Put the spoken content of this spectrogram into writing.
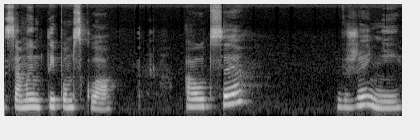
самим типом скла. А оце вже ні.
